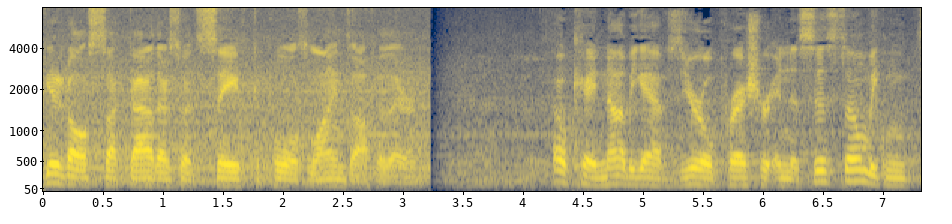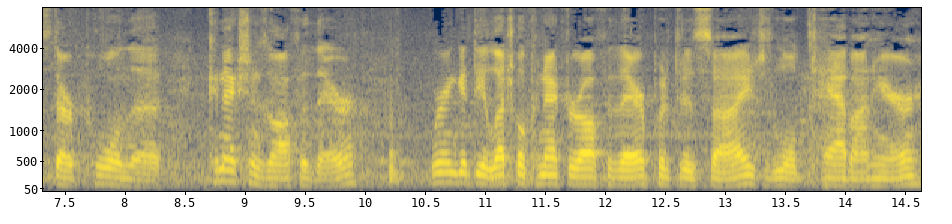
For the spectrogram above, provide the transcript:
get it all sucked out of there so it's safe to pull those lines off of there. Okay, now we have zero pressure in the system. We can start pulling the connections off of there. We're going to get the electrical connector off of there, put it to the side. Just a little tab on here.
